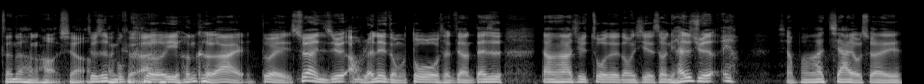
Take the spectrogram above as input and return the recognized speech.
真的很好笑，就是不可以，很可爱。对，虽然你觉得哦，人类怎么堕落成这样，但是当他去做这个东西的时候，你还是觉得哎呀，想帮他加油。虽然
